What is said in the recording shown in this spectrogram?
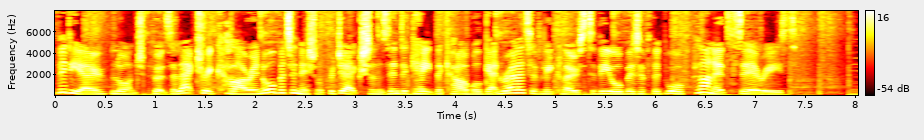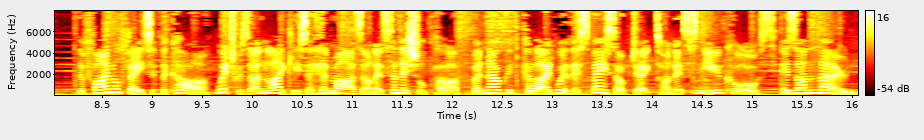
Video, launch puts electric car in orbit Initial projections indicate the car will get relatively close to the orbit of the dwarf planet Ceres. The final fate of the car, which was unlikely to hit Mars on its initial path but now could collide with a space object on its new course, is unknown.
